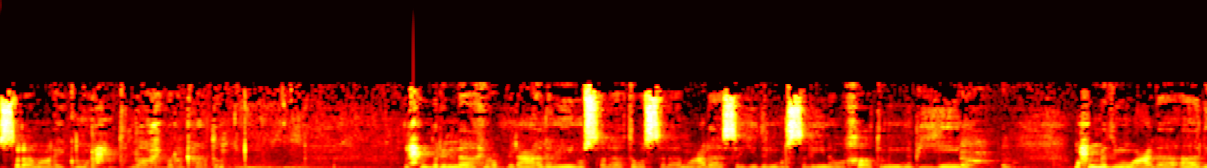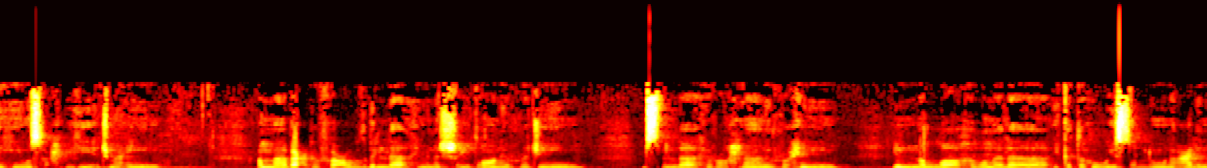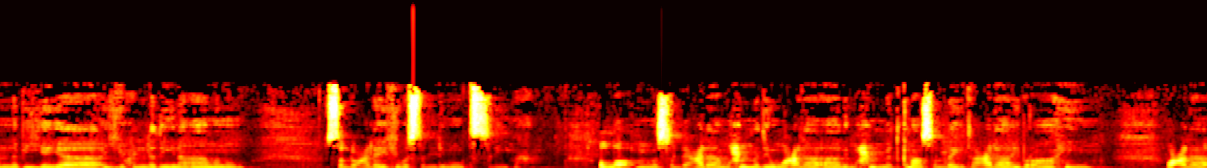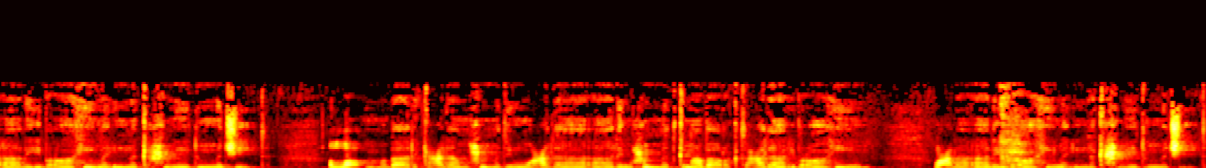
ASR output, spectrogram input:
السلام عليكم ورحمة الله وبركاته. الحمد لله رب العالمين والصلاة والسلام على سيد المرسلين وخاتم النبيين محمد وعلى آله وصحبه أجمعين. أما بعد فأعوذ بالله من الشيطان الرجيم. بسم الله الرحمن الرحيم. إن الله وملائكته يصلون على النبي يا أيها الذين آمنوا صلوا عليه وسلموا تسليما. اللهم صل على محمد وعلى آل محمد كما صليت على إبراهيم وعلى آل إبراهيم إنك حميد مجيد. اللهم بارك على محمد وعلى آل محمد كما باركت على إبراهيم وعلى آل إبراهيم إنك حميد مجيد.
